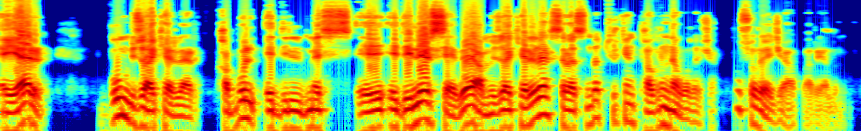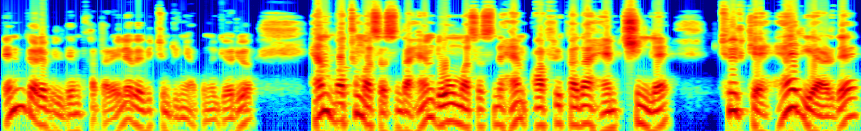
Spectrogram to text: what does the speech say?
eğer bu müzakereler kabul edilmez, e, edilirse veya müzakereler sırasında Türkiye'nin tavrı ne olacak? Bu soruya cevap arayalım. Benim görebildiğim kadarıyla ve bütün dünya bunu görüyor. Hem Batı masasında hem Doğu masasında hem Afrika'da hem Çin'le Türkiye her yerde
